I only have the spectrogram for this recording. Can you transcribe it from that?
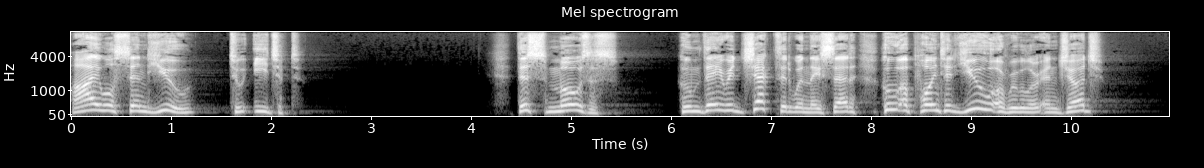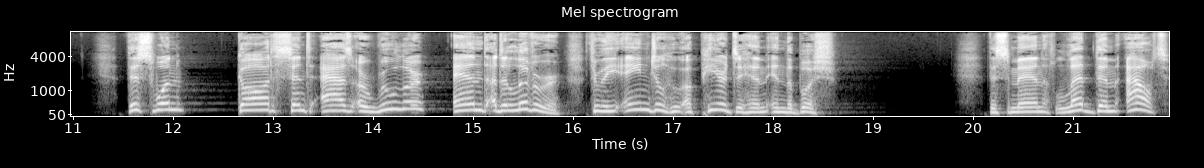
I will send you to Egypt. This Moses, whom they rejected when they said, Who appointed you a ruler and judge? This one God sent as a ruler and a deliverer through the angel who appeared to him in the bush. This man led them out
